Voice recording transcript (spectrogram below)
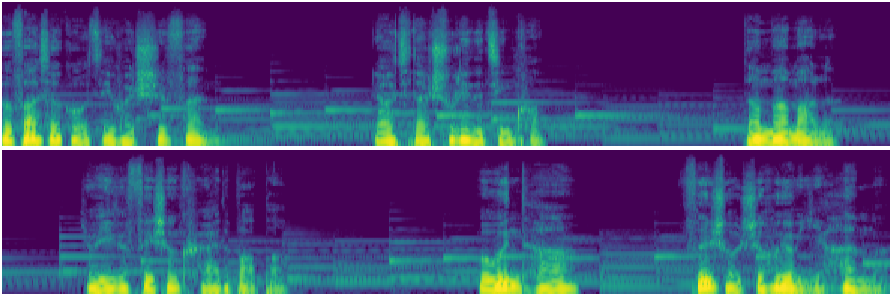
和发小狗子一块吃饭，聊起他初恋的近况。当妈妈了，有一个非常可爱的宝宝。我问他，分手之后有遗憾吗？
